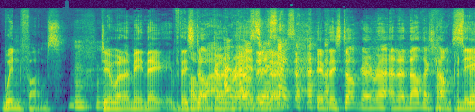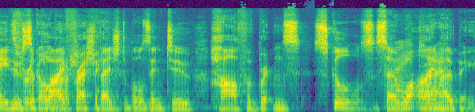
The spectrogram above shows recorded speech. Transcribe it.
wind farms. Mm-hmm. Do you know what I mean? They if they oh, stop wow. going round, they don't. If they stop going round, and another company spades who for a gold supply fresh vegetables into half of Britain's schools. So what I'm Right. hoping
